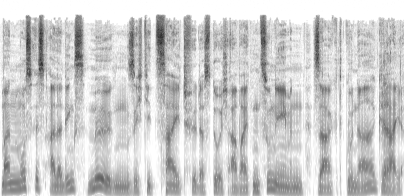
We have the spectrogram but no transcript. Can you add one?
Man muss es allerdings mögen, sich die Zeit für das Durcharbeiten zu nehmen, sagt Gunnar Greyer.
